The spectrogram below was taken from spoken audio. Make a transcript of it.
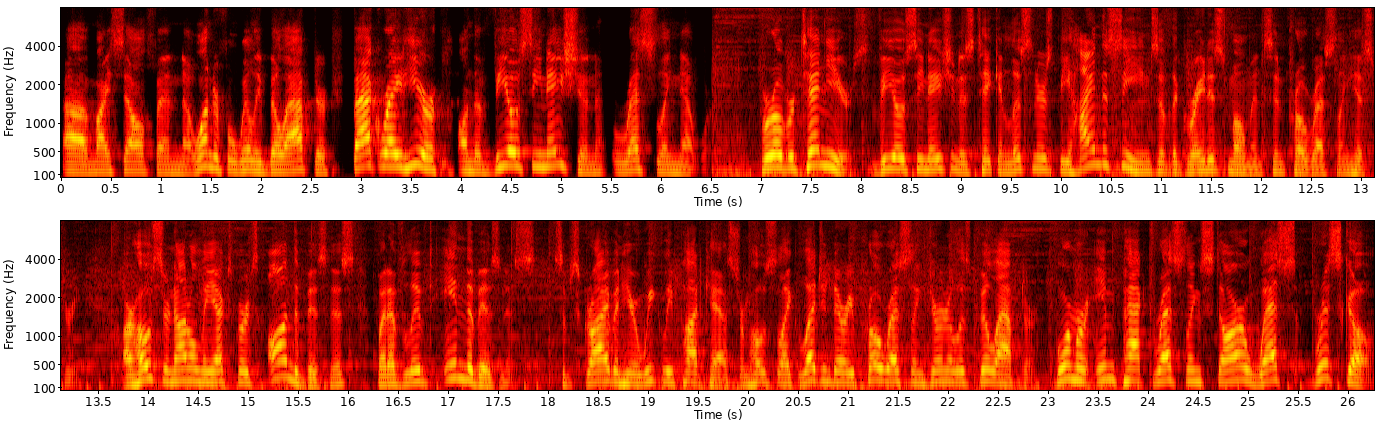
uh, myself, and uh, wonderful Willie Bill Apter, back right here on the VOC Nation Wrestling Network. For over 10 years, VOC Nation has taken listeners behind the scenes of the greatest moments in pro wrestling history. Our hosts are not only experts on the business, but have lived in the business. Subscribe and hear weekly podcasts from hosts like legendary pro wrestling journalist Bill Apter, former Impact Wrestling star Wes Brisco,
